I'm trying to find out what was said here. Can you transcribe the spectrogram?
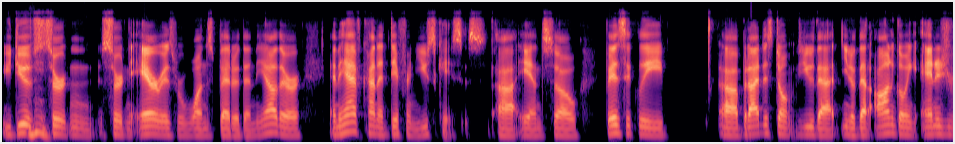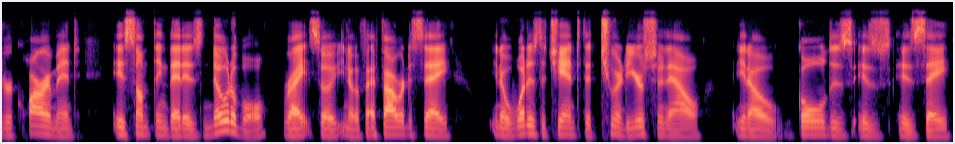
You do have mm-hmm. certain certain areas where one's better than the other, and they have kind of different use cases. Uh, and so, basically, uh, but I just don't view that you know that ongoing energy requirement is something that is notable, right? So, you know, if if I were to say, you know, what is the chance that 200 years from now, you know, gold is is is say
